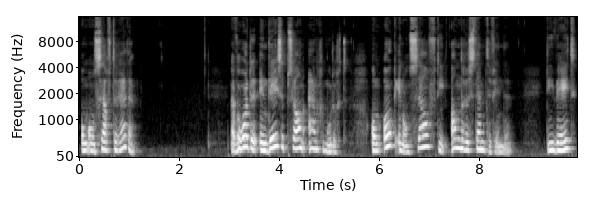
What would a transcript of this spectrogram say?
om onszelf te redden. Maar we worden in deze psalm aangemoedigd om ook in onszelf die andere stem te vinden, die weet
